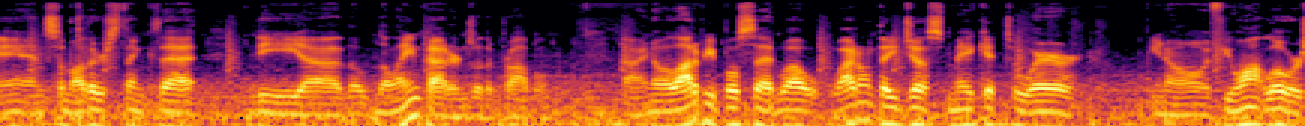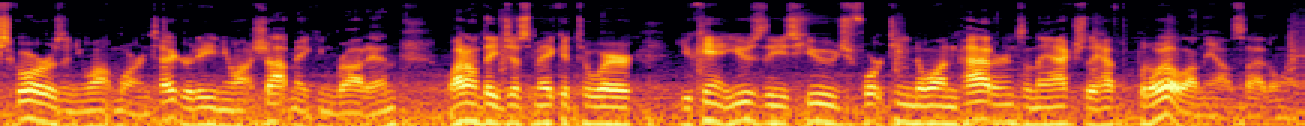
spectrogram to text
and some others think that the uh, the, the lane patterns are the problem. I know a lot of people said, well, why don't they just make it to where you know, if you want lower scores and you want more integrity and you want shot making brought in, why don't they just make it to where you can't use these huge 14 to 1 patterns and they actually have to put oil on the outside of the lane?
